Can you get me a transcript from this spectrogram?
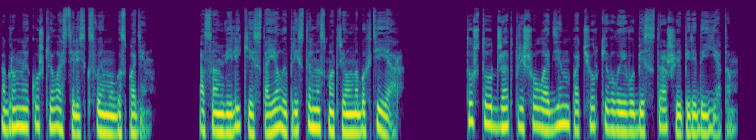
Огромные кошки ластились к своему господину. А сам Великий стоял и пристально смотрел на Бахтияра. То, что Джад пришел один, подчеркивало его бесстрашие перед Иетом.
